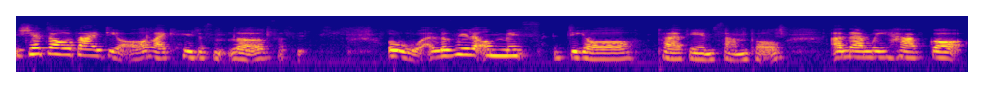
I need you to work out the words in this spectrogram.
J'adore by Dior, like who doesn't love. Oh, a lovely little Miss Dior perfume sample. And then we have got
